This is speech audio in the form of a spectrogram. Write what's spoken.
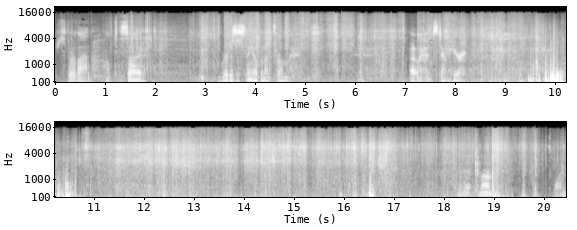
Just throw that off to the side. Where does this thing open up from? Oh, it's down here. Come on. It's one. And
